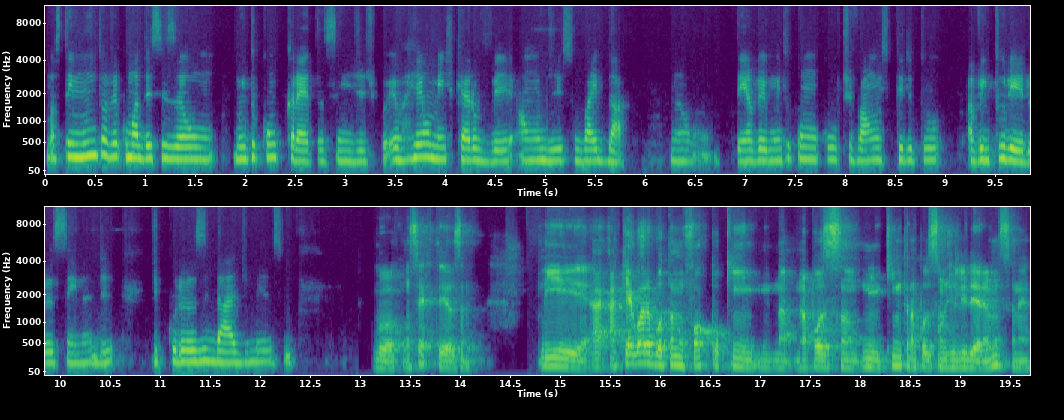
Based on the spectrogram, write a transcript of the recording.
mas tem muito a ver com uma decisão muito concreta, assim, de, tipo, eu realmente quero ver aonde isso vai dar não tem a ver muito com cultivar um espírito aventureiro, assim, né? De, de curiosidade mesmo. Boa, com certeza. E aqui agora botando um foco um pouquinho na, na posição, em quem está na posição de liderança, né?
